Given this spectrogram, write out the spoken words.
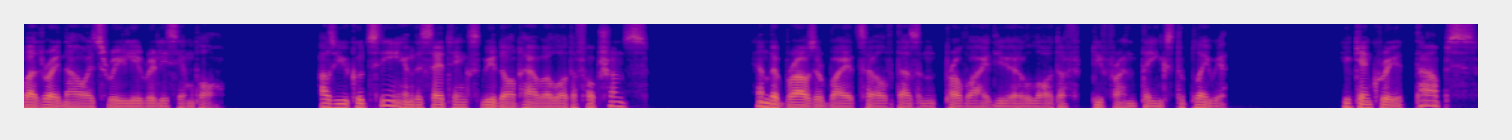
but right now it's really, really simple. As you could see in the settings, we don't have a lot of options, and the browser by itself doesn't provide you a lot of different things to play with. You can create tabs,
